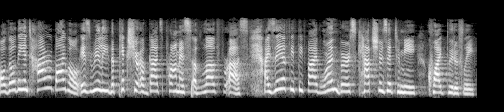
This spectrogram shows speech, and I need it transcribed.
although the entire Bible is really the picture of God's promise of love for us, Isaiah 55, one verse captures it to me quite beautifully.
